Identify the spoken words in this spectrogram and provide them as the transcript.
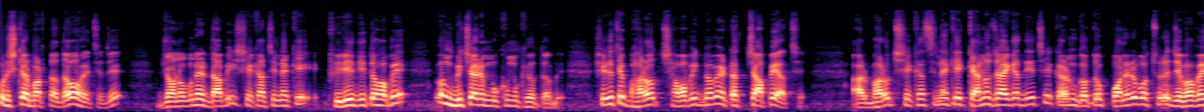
পরিষ্কার বার্তা দেওয়া হয়েছে যে জনগণের দাবি শেখ হাসিনাকে ফিরিয়ে দিতে হবে এবং বিচারের মুখোমুখি হতে হবে। সেক্ষেত্রে ভারত স্বাভাবিকভাবে একটা চাপে আছে। আর ভারত শেখ হাসিনাকে কেন জায়গা দিয়েছে? কারণ গত পনেরো বছরে যেভাবে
